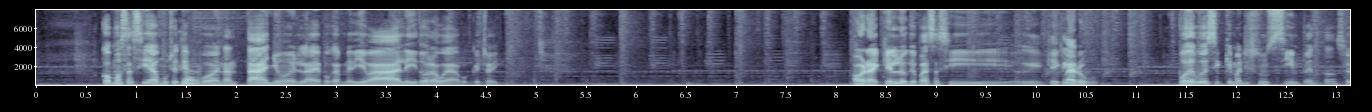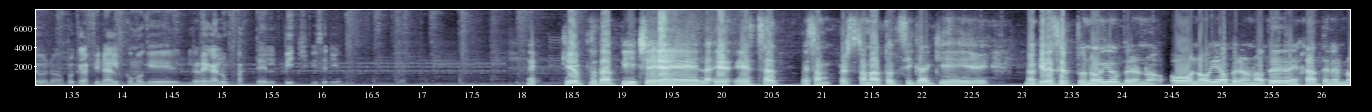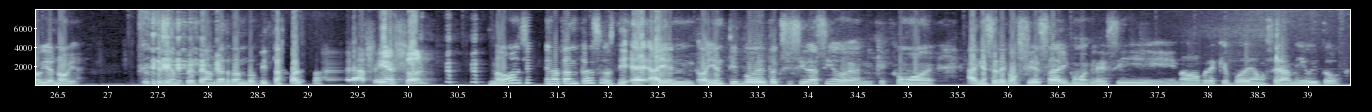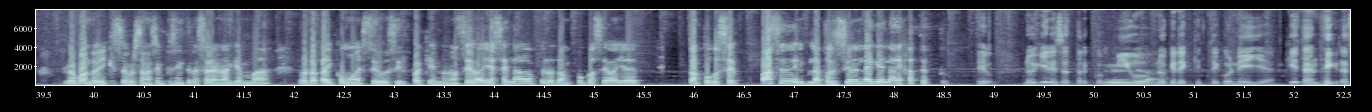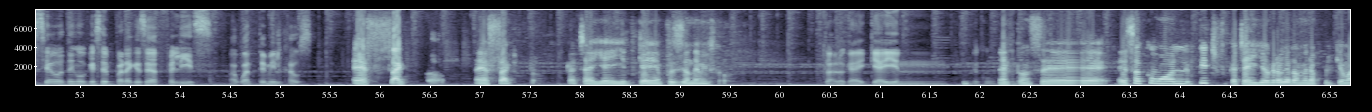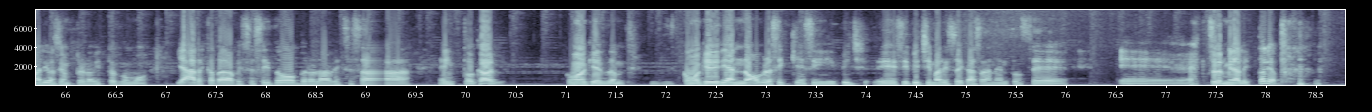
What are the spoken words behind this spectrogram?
Como se hacía mucho Claro. tiempo en antaño, en las épocas medievales y toda la weá, pues, ¿cachai? Ahora, ¿qué es lo que pasa si... Que claro, ¿Podemos decir que Mario es un simp entonces o no? Porque al final como que le regala un pastel Peach y sería. Es que puta Peach es, la- es- esa, esa persona tóxica que no quiere ser tu novio pero no o novia, pero no te deja tener novio o novia. Porque siempre te va a andar dando pistas falsas. La. No, sí, no tanto eso. sí, eh, hay, un, hay un tipo de toxicidad así, que es como alguien se te confiesa y como que le decís, no, pero es que podríamos ser amigos y todo. Pero cuando veis que esa persona se empieza a interesar en alguien más, lo tratáis como de seducir para que no se vaya a ese lado, pero tampoco se vaya, tampoco se pase de la posición en la que la dejaste tú. No quieres estar conmigo, no quieres que esté con ella. ¿Qué tan desgraciado tengo que ser para que seas feliz? Aguante Milhouse. Exacto, exacto. ¿Cachai? Y ahí que hay en posición de Milhouse. Claro, que hay, que hay en. Entonces, eso es como el pitch, ¿cachai? Yo creo que también es porque Mario siempre lo ha visto como, ya, rescatar a la princesa y todo, pero la princesa es intocable. Como que, como que dirían, no, pero si es que si Peach, eh, si Peach y Mario se casan, entonces eh, se termina la historia.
